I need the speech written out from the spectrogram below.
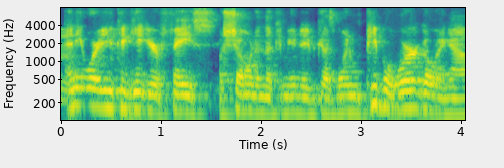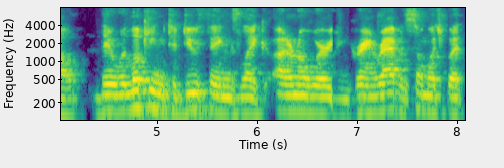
Hmm. Anywhere you could get your face shown in the community, because when people were going out, they were looking to do things like, I don't know where in Grand Rapids so much, but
